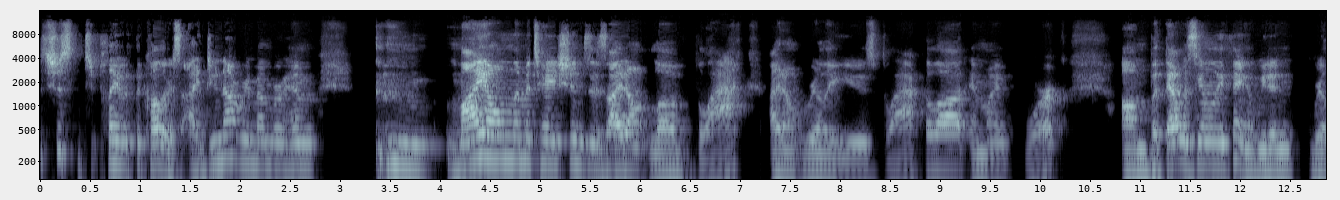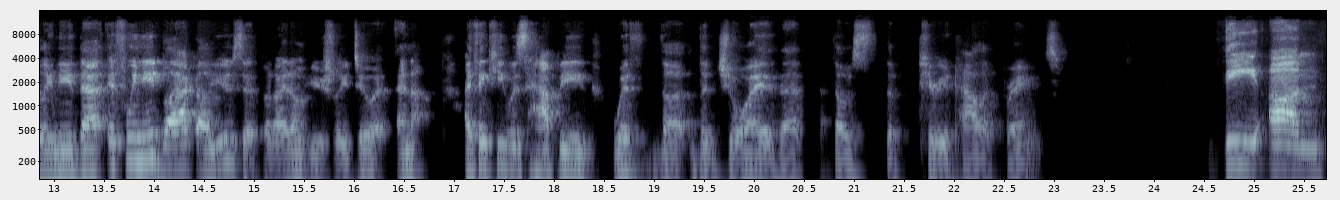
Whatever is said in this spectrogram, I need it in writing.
let's just play with the colors. I do not remember him my own limitations is I don't love black. I don't really use black a lot in my work. Um, but that was the only thing. We didn't really need that. If we need black, I'll use it, but I don't usually do it. And I think he was happy with the the joy that those the period palette brings. The um,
